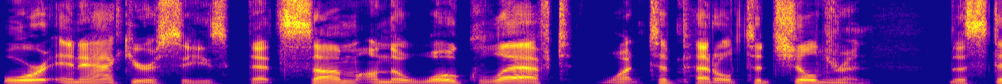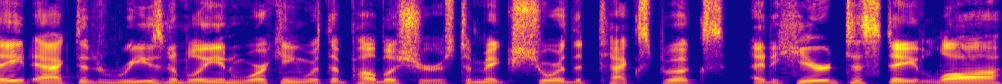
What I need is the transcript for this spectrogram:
or inaccuracies that some on the woke left want to peddle to children. The state acted reasonably in working with the publishers to make sure the textbooks adhered to state law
